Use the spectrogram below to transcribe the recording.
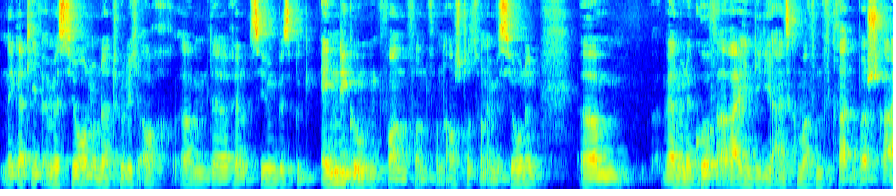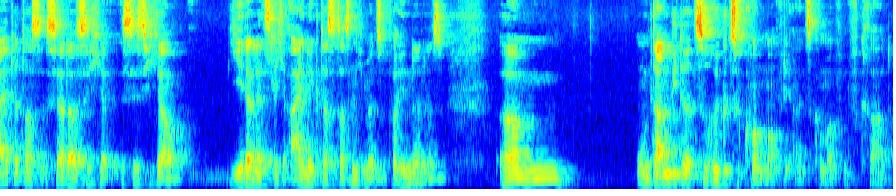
Negativemissionen und natürlich auch ähm, der Reduzierung bis Beendigung von, von, von Ausstoß von Emissionen ähm, werden wir eine Kurve erreichen, die die 1,5 Grad überschreitet. Das ist ja, da sicher, ist sich ja auch jeder letztlich einig, dass das nicht mehr zu verhindern ist. Ähm, um dann wieder zurückzukommen auf die 1,5 Grad.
